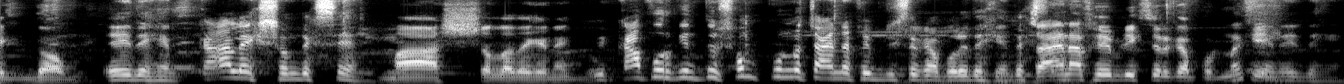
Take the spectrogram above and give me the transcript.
একদম। এই দেখেন কালেকশন দেখছেন? মাশাআল্লাহ দেখেন একদম। এই কাপড় কিন্তু সম্পূর্ণ চায়না ফেব্রিক্সের কাপড় দেখেন? চায়না ফেব্রিক্স এর কাপড় নাকি? এই দেখেন।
